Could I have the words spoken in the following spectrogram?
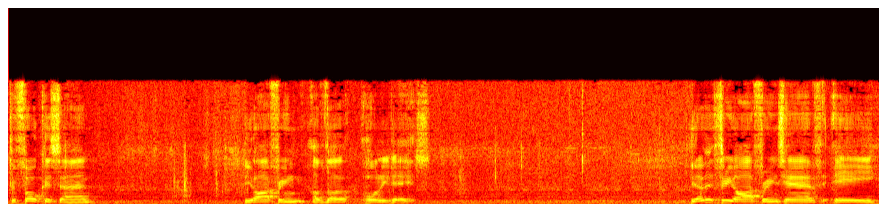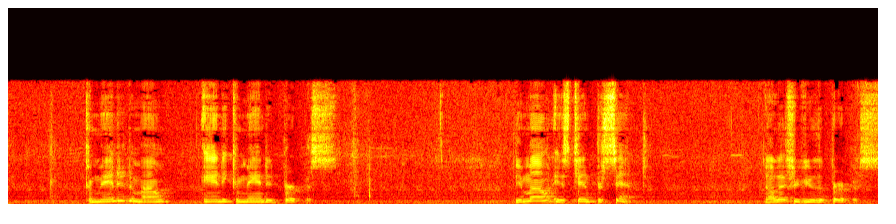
to focus on the offering of the holy days. The other three offerings have a commanded amount and a commanded purpose. The amount is 10%. Now let's review the purpose.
